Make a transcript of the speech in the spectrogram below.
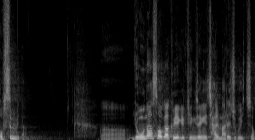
없습니다. 어, 요나서가 그 얘기를 굉장히 잘 말해주고 있죠.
